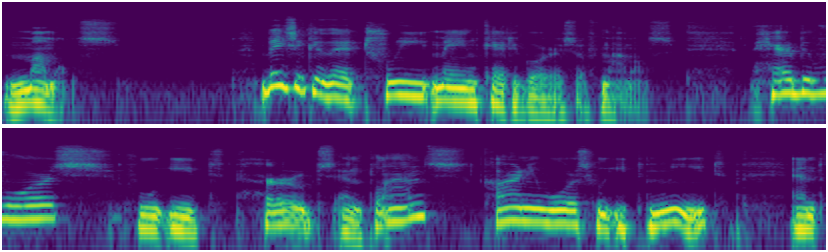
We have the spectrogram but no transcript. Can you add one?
mammals. Basically, there are three main categories of mammals herbivores who eat herbs and plants, carnivores who eat meat, and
